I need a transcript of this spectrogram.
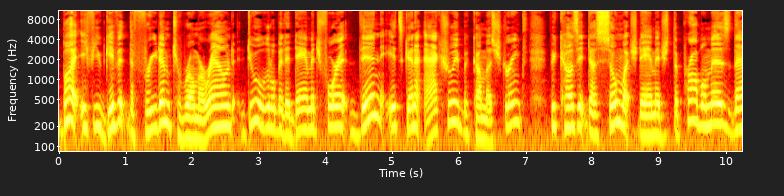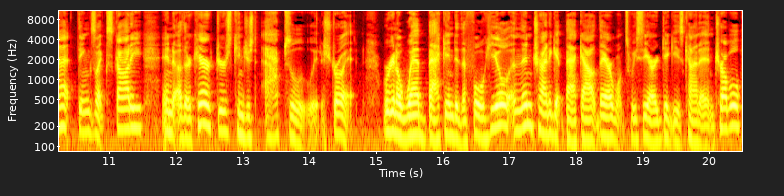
But if you give it the freedom to roam around, do a little bit of damage for it, then it's going to actually become a strength because it does so much damage. The problem is that things like Scotty and other characters can just absolutely destroy it. We're going to web back into the full heal and then try to get back out there once we see our Diggies kind of in trouble.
